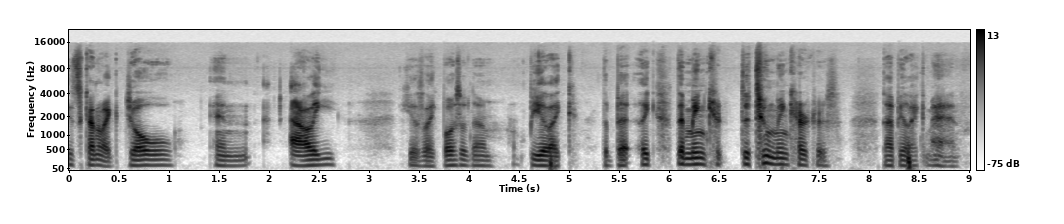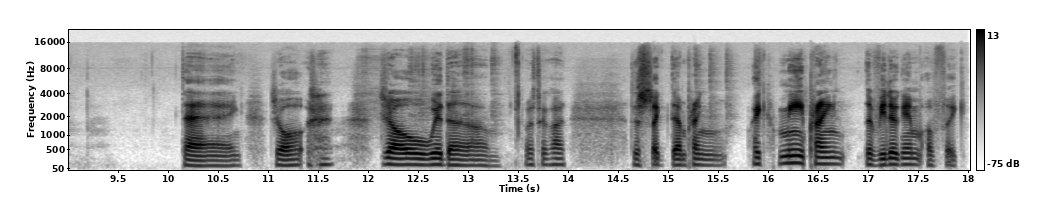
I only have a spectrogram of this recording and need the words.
it's kind of like Joe and Ali because like both of them be like the be- like the main the two main characters that'd be like man dang Joe Joe with um what's it called just like them playing like me playing the video game of like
